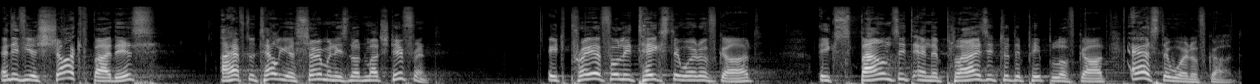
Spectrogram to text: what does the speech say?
And if you're shocked by this, I have to tell you a sermon is not much different. It prayerfully takes the Word of God expounds it and applies it to the people of God as the Word of God.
